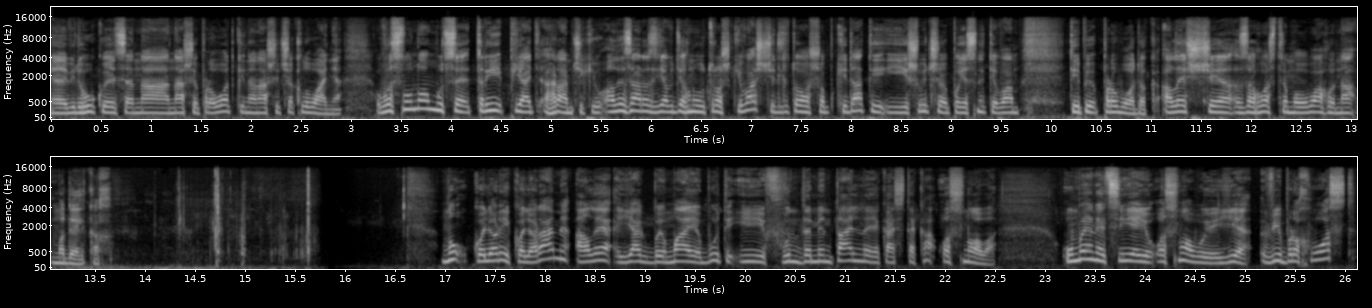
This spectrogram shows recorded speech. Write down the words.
е, відгукується на наші проводки, на наші чаклування. В основному це 3-5 грамчиків, але зараз я вдягнув трошки важче для того, щоб кидати і швидше пояснити вам типи проводок. Але ще загостримо увагу на модельках. Ну, кольори кольорами, але якби має бути і фундаментальна якась така основа. У мене цією основою є віброхвост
